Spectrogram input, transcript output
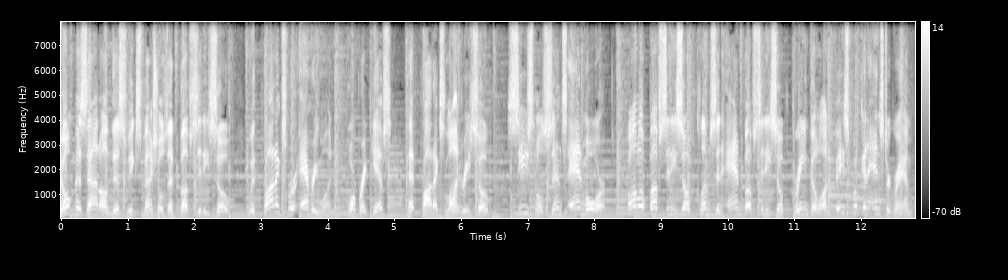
Don't miss out on this week's specials at Buff City Soap with products for everyone, corporate gifts, pet products, laundry soap, seasonal scents, and more. Follow Buff City Soap Clemson and Buff City Soap Greenville on Facebook and Instagram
